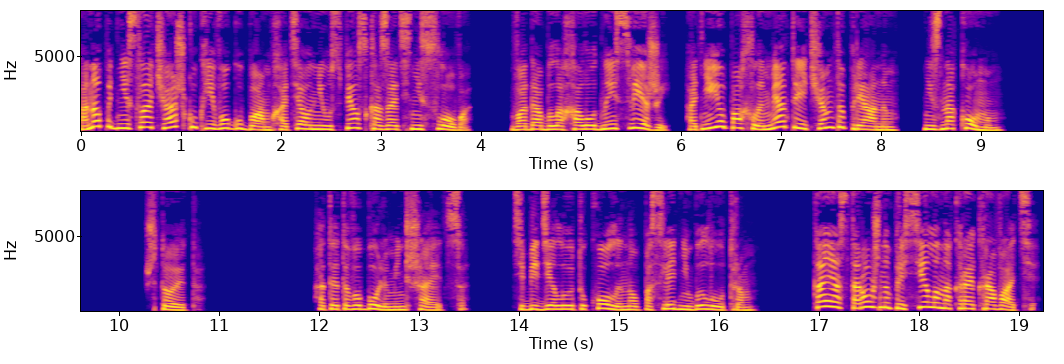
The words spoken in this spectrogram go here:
Она поднесла чашку к его губам, хотя он не успел сказать ни слова. Вода была холодной и свежей, от нее пахло мятой и чем-то пряным, незнакомым. Что это? От этого боль уменьшается. Тебе делают уколы, но последний был утром. Кая осторожно присела на край кровати.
